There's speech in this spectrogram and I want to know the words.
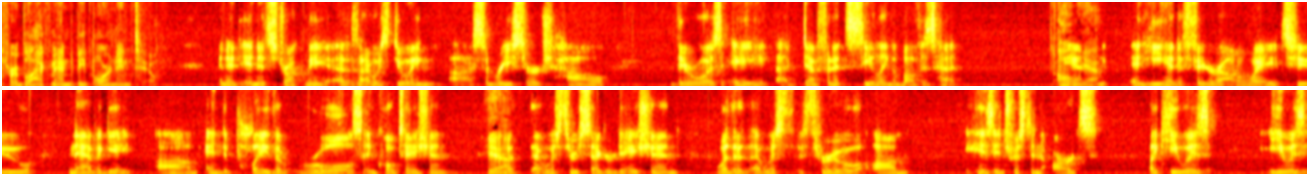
for a black man to be born into. and it and it struck me as I was doing uh, some research how there was a, a definite ceiling above his head. Oh and, yeah, and he had to figure out a way to navigate um, and to play the rules in quotation. yeah, Whether that was through segregation, whether that was through um, his interest in arts, like he was, he was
